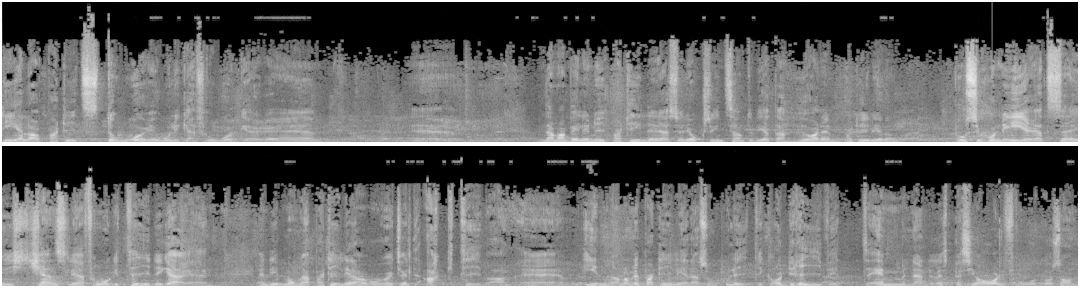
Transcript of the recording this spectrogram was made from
delar av partiet står i olika frågor. Eh, eh, när man väljer ny partiledare så är det också intressant att veta hur har den partiledaren positionerat sig i känsliga frågor tidigare. En del, många partiledare har varit väldigt aktiva eh, innan de blev partiledare som politiker och drivit ämnen eller specialfrågor och sånt.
